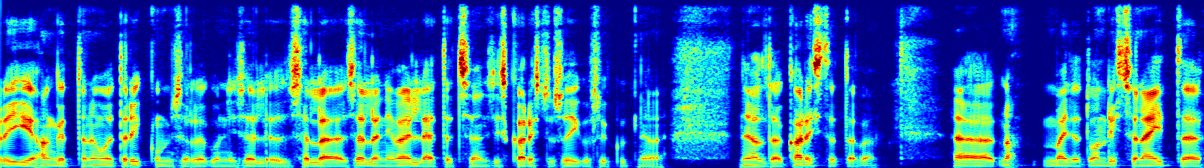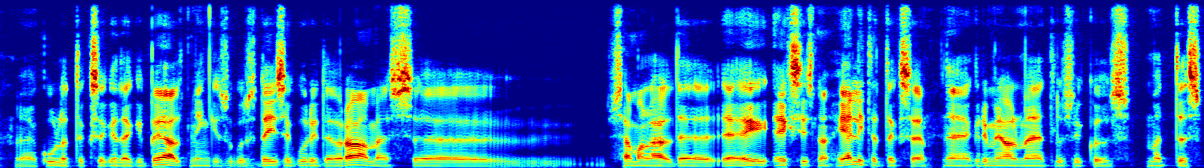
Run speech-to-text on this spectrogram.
riigihangete nõuete rikkumisele kuni selle, selle, selleni välja, et, et see on siis karistusõiguslikult nii, nii-öelda karistatav. äh, noh, ma ei tea, toon lihtsa näite, kuulatakse kedagi pealt mingisuguse teise kuriteo raames, äh, samal ajal te, e-, ehk siis noh, jälitatakse äh, kriminaalmenetluslikus mõttes.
